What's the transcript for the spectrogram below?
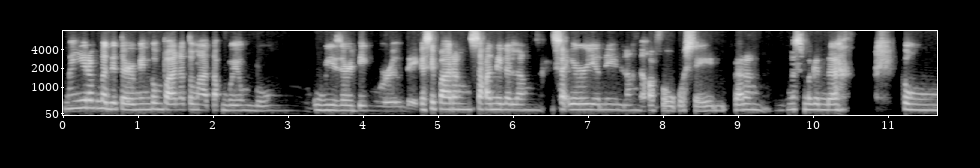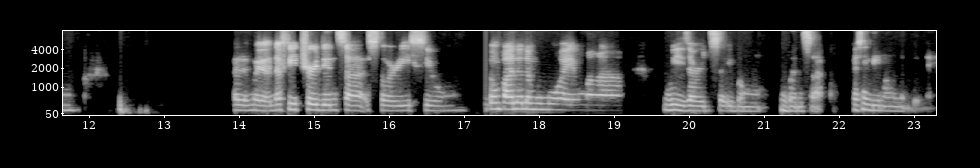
Mahirap ma-determine kung paano tumatakbo yung buong wizarding world eh. Kasi parang sa kanila lang, sa area na yun lang nakafocus eh. Parang mas maganda kung alam mo yun, na-feature din sa stories yung Kung paano namumuhay yung mga wizards sa ibang bansa. Kasi hindi naman nandun eh.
